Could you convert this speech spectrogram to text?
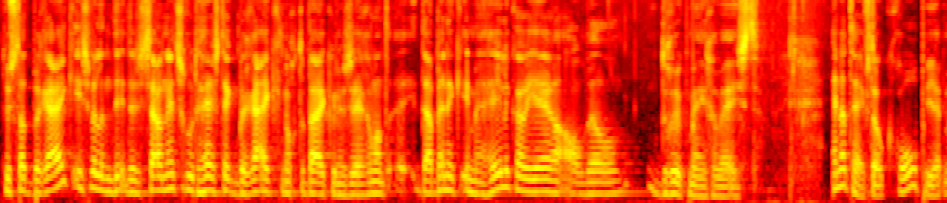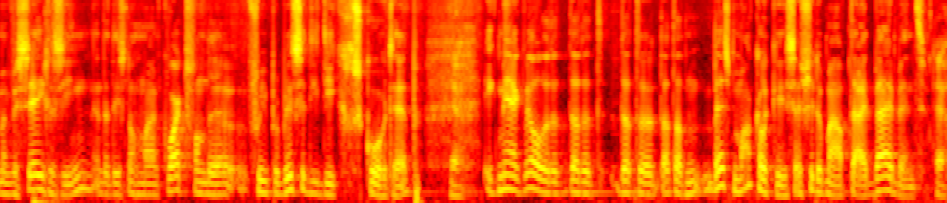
Dus dat bereik is wel een... Er zou net zo goed hashtag bereik nog erbij kunnen zeggen. Want eh, daar ben ik in mijn hele carrière al wel druk mee geweest. En dat heeft ook geholpen. Je hebt mijn wc gezien. En dat is nog maar een kwart van de free publicity die ik gescoord heb. Ja. Ik merk wel dat, het, dat, het, dat, er- dat dat best makkelijk is als je er maar op tijd bij bent. Ja,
